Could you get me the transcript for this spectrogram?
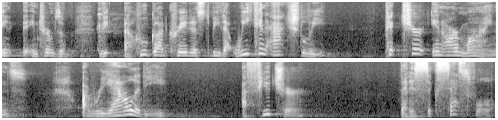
in, in terms of the, uh, who God created us to be that we can actually picture in our minds a reality, a future that is successful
